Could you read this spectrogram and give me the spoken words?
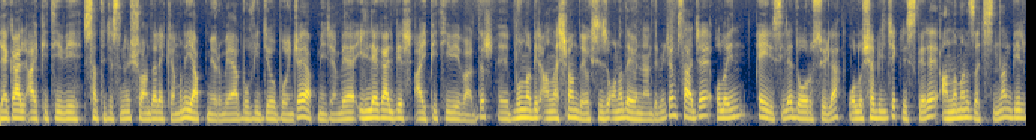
legal IPTV satıcısının şu anda reklamını yapmıyorum veya bu video boyunca yapmayacağım veya illegal bir IPTV vardır. E, bununla bir anlaşmam da yok. Sizi ona da yönlendirmeyeceğim. Sadece olayın eğrisiyle doğrusuyla oluşabilecek riskleri anlamanız açısından bir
